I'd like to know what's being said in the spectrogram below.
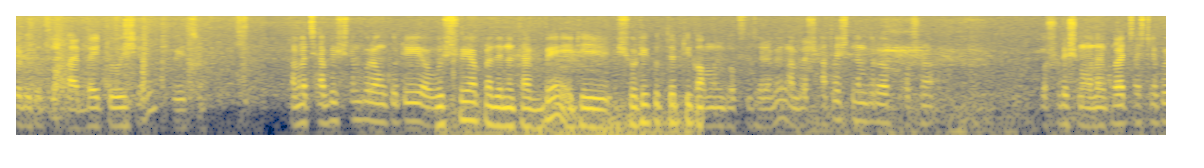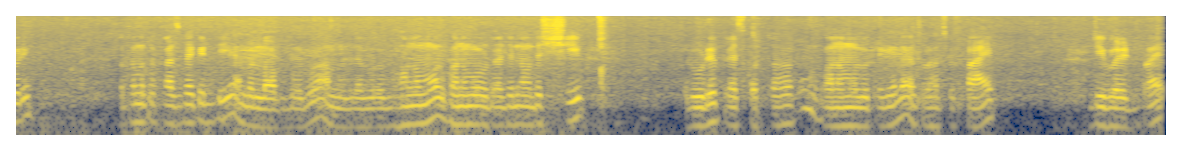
সঠিক উত্তর ফাইভ বাই টু হিসেবে হয়েছে আমরা ছাব্বিশ নম্বর অঙ্কটি অবশ্যই আপনাদের জন্য থাকবে। এটি সঠিক উত্তরটি কমেন্ট বক্সে জানাবেন। আমরা সাতাশ নম্বর প্রশ্ন প্রশ্নটি সমাধান করার চেষ্টা করি। প্রথমত ফার্স্ট ব্র্যাকেট দিয়ে আমরা লক দেবো। আমরা দেবো ঘনমূল। ঘনমূল ওঠার জন্য আমাদের শিফট রুডে প্রেস করতে হবে। ঘনমূল উঠে গেলে এরপর হচ্ছে ফাইভ ডিভাইড বাই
